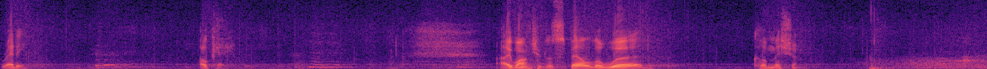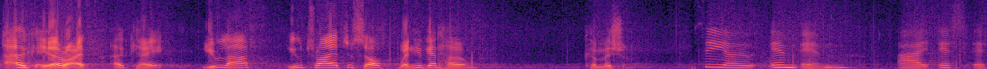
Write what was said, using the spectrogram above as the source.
Ready? Okay. I want you to spell the word commission. Okay, all right. Okay. You laugh. You try it yourself when you get home. Commission. C O M M I S S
